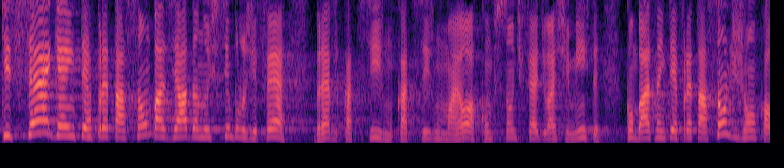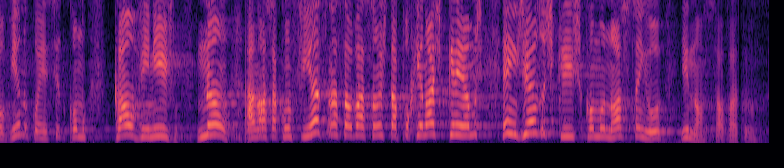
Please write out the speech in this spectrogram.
que seguem a interpretação baseada nos símbolos de fé, breve catecismo, catecismo maior, confissão de fé de Westminster, com base na interpretação de João Calvino, conhecido como calvinismo. Não, a nossa confiança na salvação está porque nós cremos em Jesus Cristo como nosso Senhor e nosso Salvador.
